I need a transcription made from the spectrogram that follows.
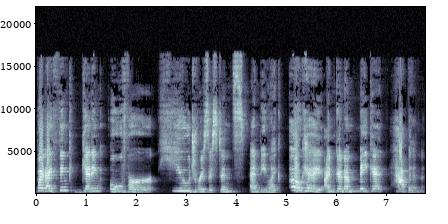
But I think getting over huge resistance and being like, okay, I'm going to make it happen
